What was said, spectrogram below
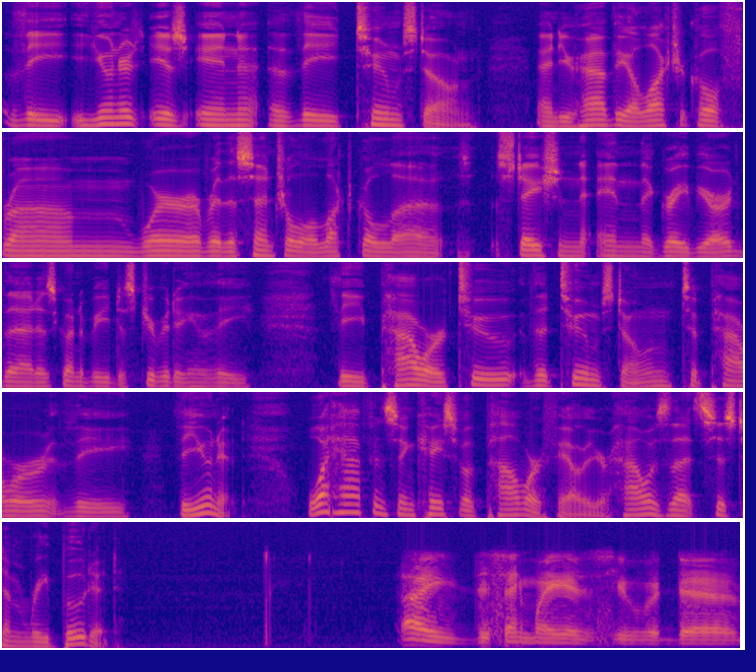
the unit is in the tombstone, and you have the electrical from wherever the central electrical uh, station in the graveyard that is going to be distributing the the power to the tombstone to power the the unit. What happens in case of a power failure? How is that system rebooted? I the same way as you would uh,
